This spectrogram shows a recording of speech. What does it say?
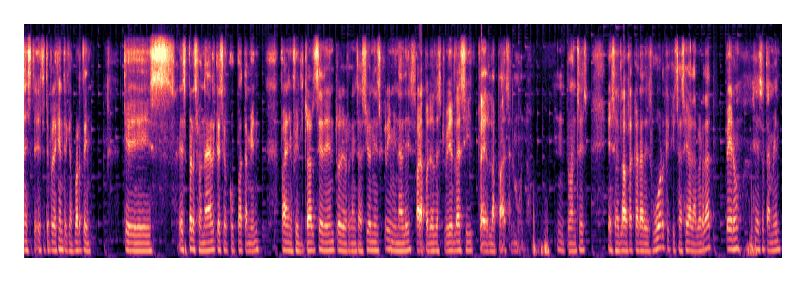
este, este tipo de gente que aparte que es, personal que se ocupa también para infiltrarse dentro de organizaciones criminales para poder destruirlas y traer la paz al mundo. Entonces, esa es la otra cara de Sword, que quizás sea la verdad, pero eso también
